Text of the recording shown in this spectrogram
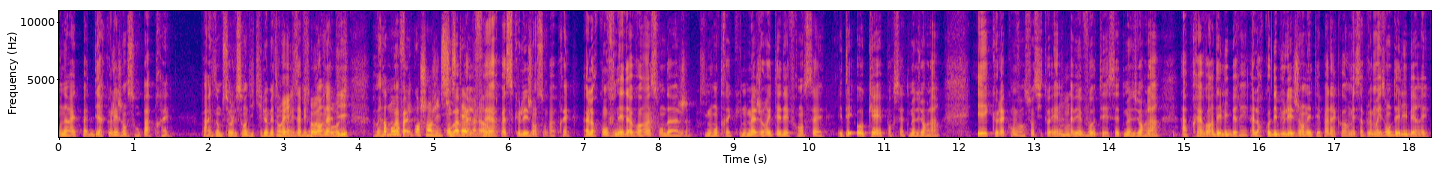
On n'arrête pas de dire que les gens ne sont pas prêts. Par exemple, sur le 110 km, Elisabeth Borne a dit Comment on, va pour changer de système On ne va pas le faire parce que les gens ne sont pas prêts. Alors qu'on venait d'avoir un sondage qui montrait qu'une majorité des Français étaient OK pour cette mesure-là et que la Convention citoyenne mm. avait voté cette mesure-là après avoir délibéré. Alors qu'au début, les gens n'étaient pas d'accord, mais simplement, ils ont délibéré.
